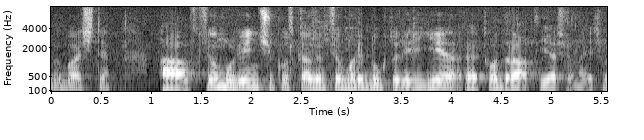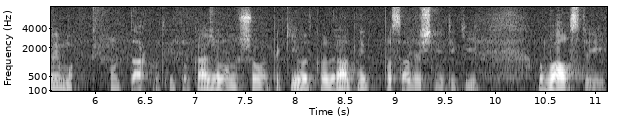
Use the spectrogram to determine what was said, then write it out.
ви бачите. А в цьому вінчику, скажімо, в цьому редукторі є е, квадрат. Я ще навіть вийму от от, і покажу вам, що такий от квадратний посадочний такий вал стоїть.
